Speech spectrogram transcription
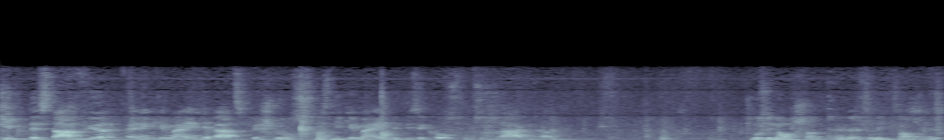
gibt es dafür einen Gemeinderatsbeschluss, dass die Gemeinde diese Kosten zu tragen hat? Muss ich nachschauen, ich da jetzt nicht sagen, wie es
